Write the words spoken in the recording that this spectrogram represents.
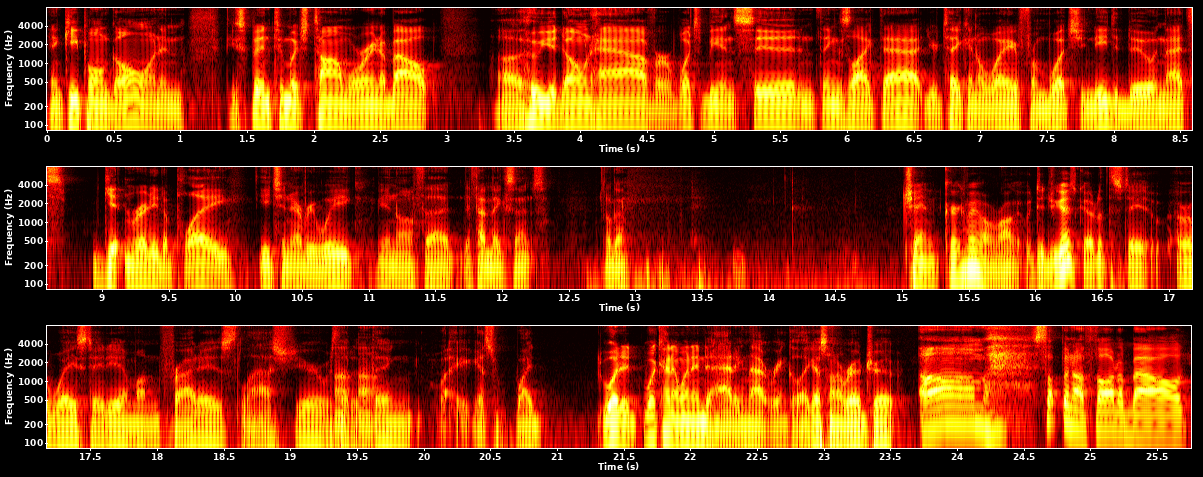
and keep on going. And if you spend too much time worrying about uh, who you don't have or what's being said and things like that, you're taking away from what you need to do, and that's getting ready to play each and every week. You know, if that if that makes sense. Okay. Shane, correct me if I'm wrong. Did you guys go to the state away stadium on Fridays last year? Was that uh-uh. a thing? I guess why. What did what kind of went into adding that wrinkle? I guess on a road trip. Um, something I thought about.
